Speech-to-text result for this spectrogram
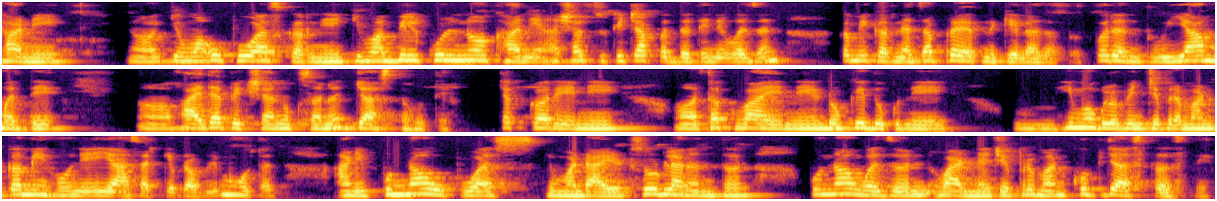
खाणे किंवा उपवास करणे किंवा बिलकुल न खाणे अशा चुकीच्या पद्धतीने वजन कमी करण्याचा प्रयत्न केला जातो. परंतु यामध्ये फायद्यापेक्षा नुकसानच जास्त होते. चक्कर येणे थकवा येणे डोके दुखणे हिमोग्लोबिनचे प्रमाण कमी होणे यासारखे प्रॉब्लेम होतात. आणि पुन्हा उपवास किंवा डाएट सोडल्यानंतर पुन्हा वजन वाढण्याचे प्रमाण खूप जास्त असते.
